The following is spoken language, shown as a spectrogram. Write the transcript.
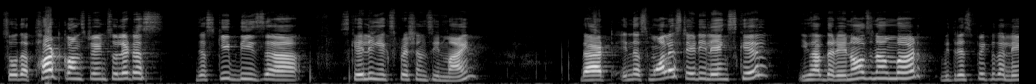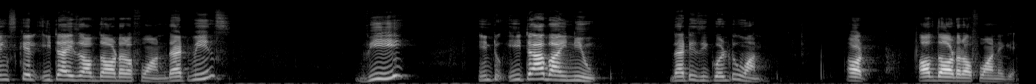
So the third constraint, so let us just keep these uh, scaling expressions in mind that in the smallest eddy length scale you have the Reynolds number with respect to the length scale eta is of the order of 1 that means V into eta by nu that is equal to 1 or of the order of 1 again.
